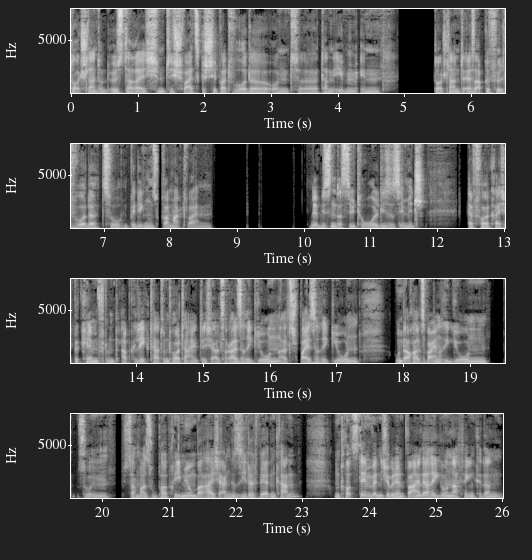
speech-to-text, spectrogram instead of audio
Deutschland und Österreich und die Schweiz geschippert wurde und äh, dann eben in Deutschland erst abgefüllt wurde zu billigen Supermarktweinen. Wir wissen, dass Südtirol dieses Image erfolgreich bekämpft und abgelegt hat und heute eigentlich als Reiseregion, als Speiseregion und auch als Weinregion so im, ich sag mal, super Premium-Bereich angesiedelt werden kann. Und trotzdem, wenn ich über den Wein der Region nachdenke, dann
